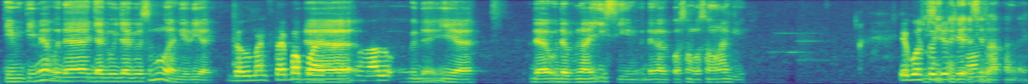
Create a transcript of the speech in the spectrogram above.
tim-timnya udah jago-jago semua dilihat. Udah lumayan step up Udah- lah ya, lalu. Udah iya. Udah udah mulai isi udah nggak kosong-kosong lagi. Ya gue setuju sih jadi seat 8 deh.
